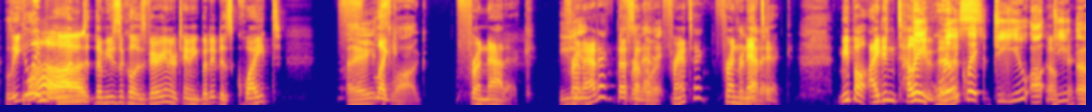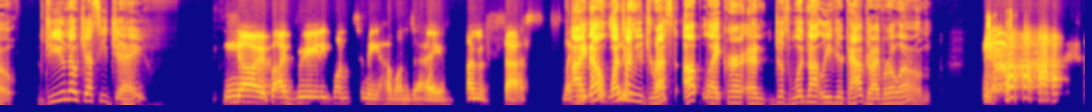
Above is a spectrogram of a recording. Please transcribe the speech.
Legally Wow. Blonde, the musical, is very entertaining, but it is quite A Like- slog. frenetic. Yeah. Frenetic? That's not the word. Frantic? Frenetic. Frenetic. Meatball, I didn't tell Wait, you this. really quick. Do you all? Do you? Okay. Oh, do you know Jessie J? No, but I really want to meet her one day. I'm obsessed. Like I I'm know. One time you dressed up like her and just would not leave your cab driver alone.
